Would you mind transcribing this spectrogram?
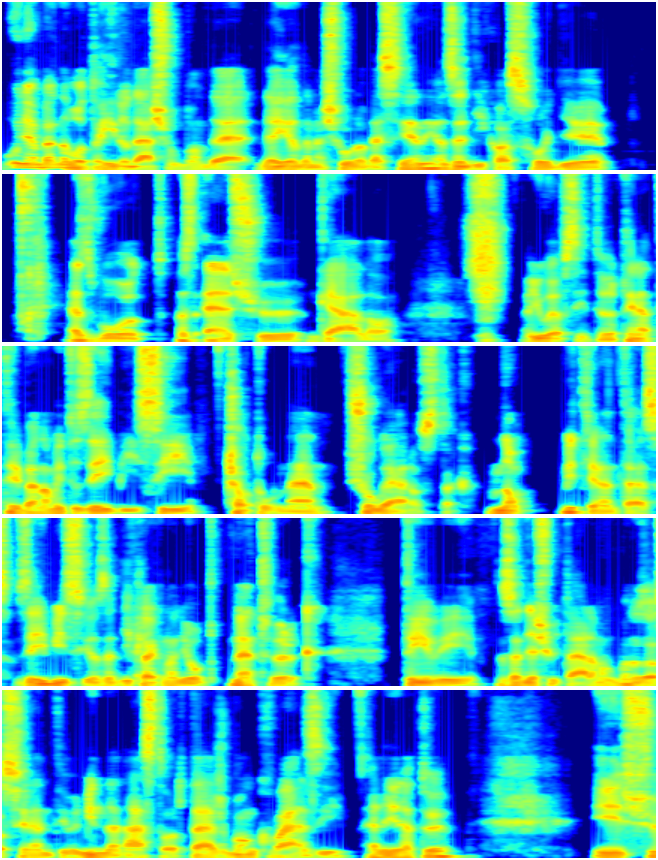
ugyan benne volt a híradásokban, de, de érdemes róla beszélni, az egyik az, hogy ez volt az első gála a UFC történetében, amit az ABC csatornán sugároztak. No, mit jelent ez? Az ABC az egyik legnagyobb network TV az Egyesült Államokban, az azt jelenti, hogy minden háztartásban kvázi elérhető, és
